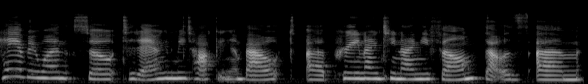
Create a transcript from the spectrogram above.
Hey everyone, so today I'm going to be talking about a pre 1990 film. That was um,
